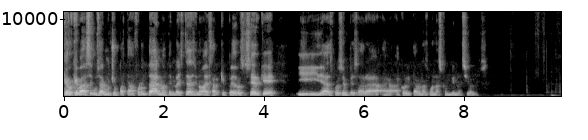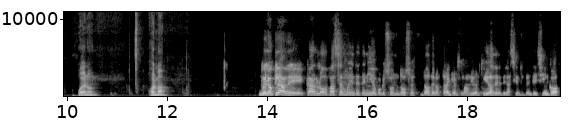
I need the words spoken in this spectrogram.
creo que va a usar mucho patada frontal, mantener la distancia, no va a dejar que Pedro se acerque y ya después empezar a, a conectar unas buenas combinaciones. Bueno, Juanma, Duelo clave, Carlos. Va a ser muy entretenido porque son dos, de los strikers más divertidos de, las 135.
